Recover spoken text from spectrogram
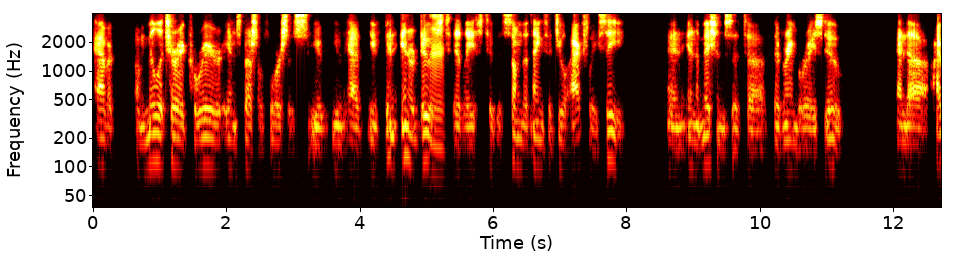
have a, a military career in special forces. You you have you've been introduced mm. at least to some of the things that you'll actually see in, in the missions that uh, the Green Berets do. And uh, I,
